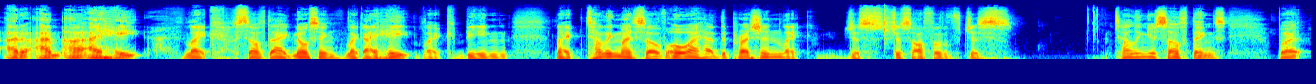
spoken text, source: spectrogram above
i don't i'm i, I hate like self-diagnosing like i hate like being like telling myself oh i have depression like just just off of just telling yourself things but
